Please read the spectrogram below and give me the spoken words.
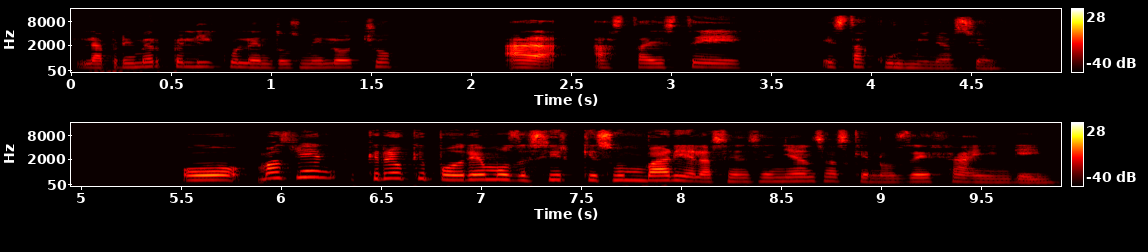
la primera película en 2008 a, hasta este, esta culminación. O más bien, creo que podríamos decir que son varias las enseñanzas que nos deja Endgame.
